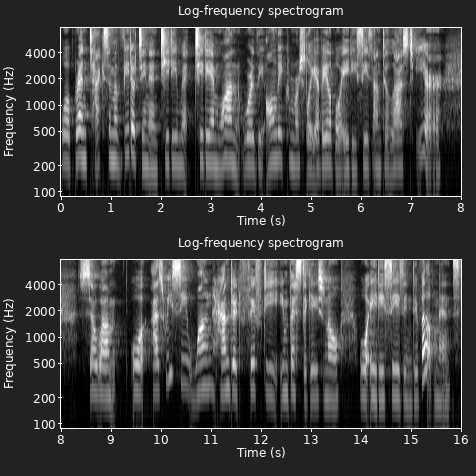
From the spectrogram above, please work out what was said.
well, brentuximab vedotin and TDM, 1 were the only commercially available ADCs until last year. So, um, well, as we see 150 investigational or ADCs in development,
